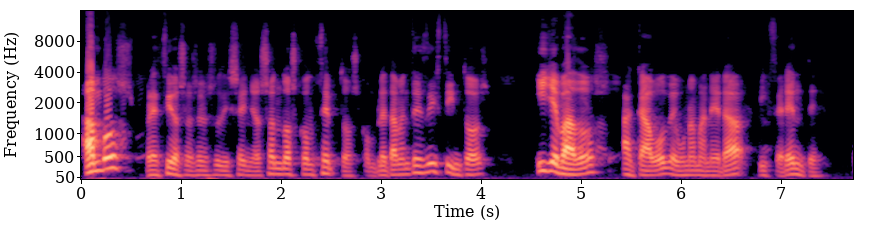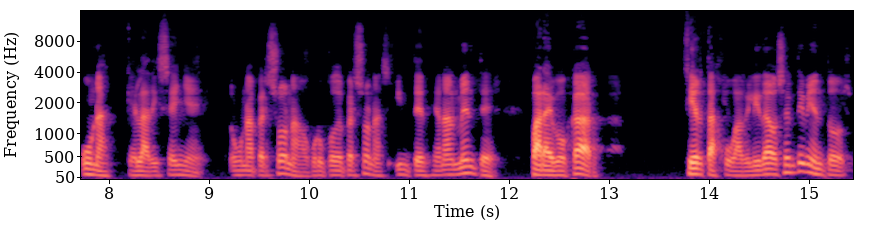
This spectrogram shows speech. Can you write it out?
Ambos preciosos en su diseño, son dos conceptos completamente distintos y llevados a cabo de una manera diferente. Una que la diseñe una persona o grupo de personas intencionalmente para evocar cierta jugabilidad o sentimientos,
